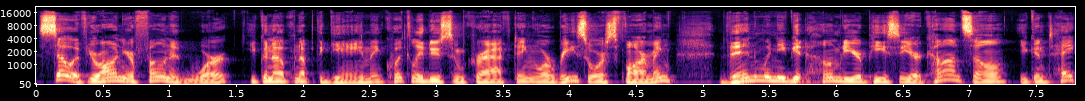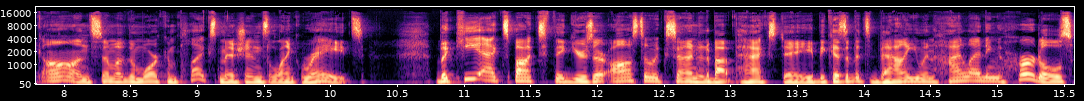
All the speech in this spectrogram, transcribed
So, if you're on your phone at work, you can open up the game and quickly do some crafting or resource farming. Then, when you get home to your PC or console, you can take on some of the more complex missions like raids. But key Xbox figures are also excited about PAX Dei because of its value in highlighting hurdles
